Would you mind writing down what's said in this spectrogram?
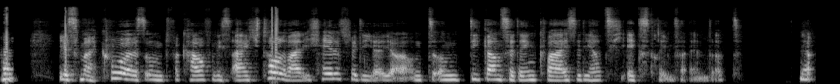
hier ist mein Kurs und verkaufen ist eigentlich toll, weil ich helfe dir, ja. Und, und die ganze Denkweise, die hat sich extrem verändert. Ja.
